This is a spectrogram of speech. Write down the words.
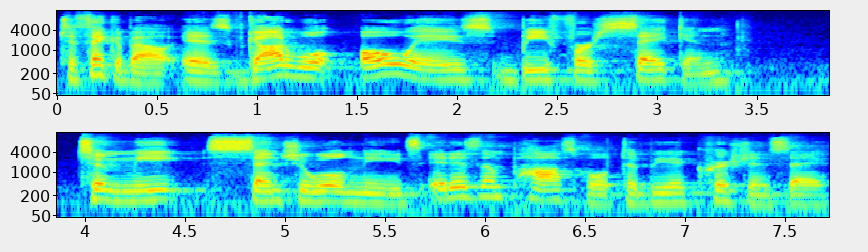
to think about is God will always be forsaken to meet sensual needs. It is impossible to be a Christian say,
